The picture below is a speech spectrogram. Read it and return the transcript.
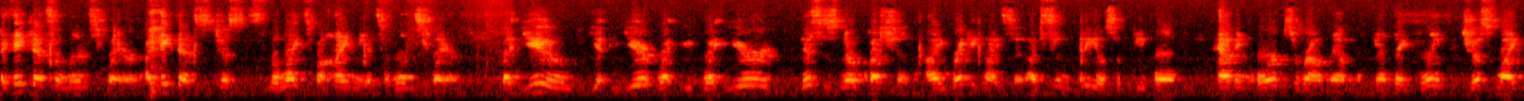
I think that's a lens flare. I think that's just the lights behind me. It's a lens flare. But you, you're what you, what you're. This is no question. I recognize it. I've seen videos of people having orbs around them, and they blink just like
